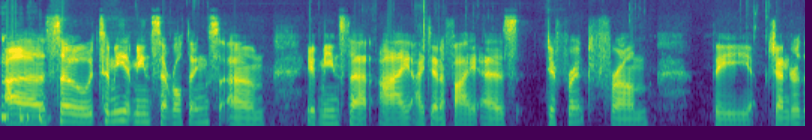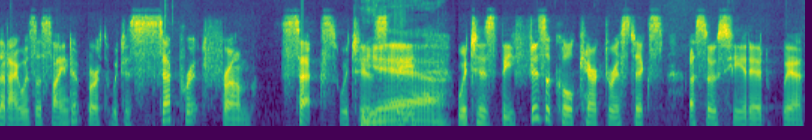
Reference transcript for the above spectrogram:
uh, so to me, it means several things. Um, it means that I identify as different from the gender that I was assigned at birth, which is separate from sex, which is Yeah. the which is the physical characteristics associated with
